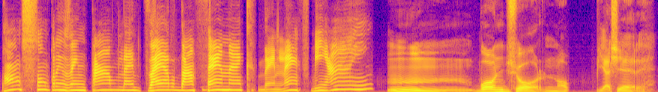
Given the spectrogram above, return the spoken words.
Posso presentarle Zerda Fennec dell'FBI? Mmm, buongiorno, piacere.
